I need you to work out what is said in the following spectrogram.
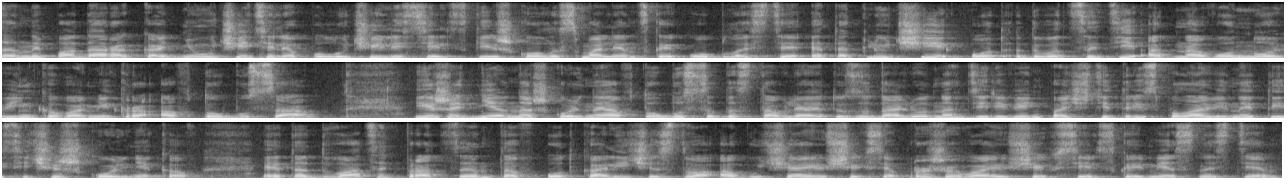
Ценный подарок ко Дню учителя получили сельские школы Смоленской области. Это ключи от 21 новенького микроавтобуса. Ежедневно школьные автобусы доставляют из удаленных деревень почти 3,5 тысячи школьников. Это 20% от количества обучающихся, проживающих в сельской местности.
